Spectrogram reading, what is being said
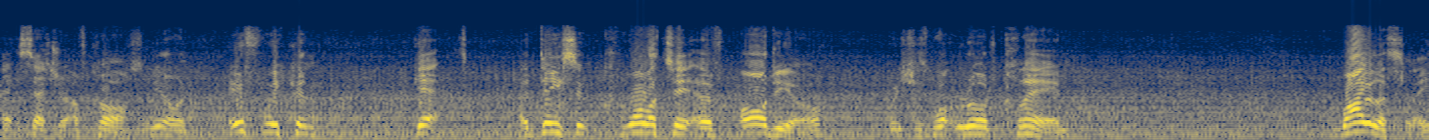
etc. Of course, you know, if we can get a decent quality of audio, which is what Rode claim, wirelessly,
